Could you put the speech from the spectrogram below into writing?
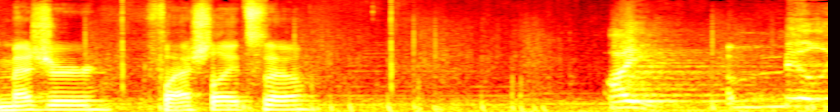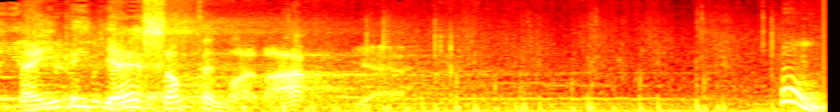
measure flashlights, though? I A million. maybe million. yeah, something like that. Yeah. Oh,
